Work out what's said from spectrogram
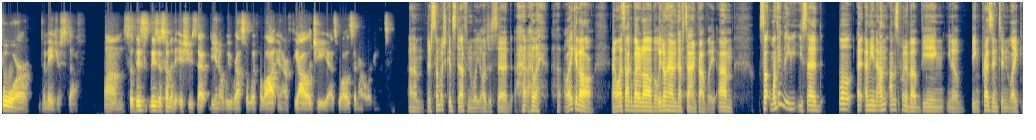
for the major stuff. Um, so this, these are some of the issues that you know we wrestle with a lot in our theology as well as in our organizing. Um, there's so much good stuff in what y'all just said. I like I like it all, and I want to talk about it all, but we don't have enough time probably. Um, so one thing that you, you said, well, I, I mean, on, on this point about being, you know, being present and like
